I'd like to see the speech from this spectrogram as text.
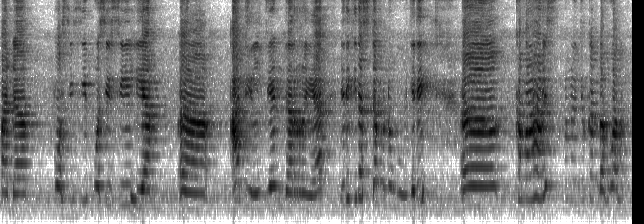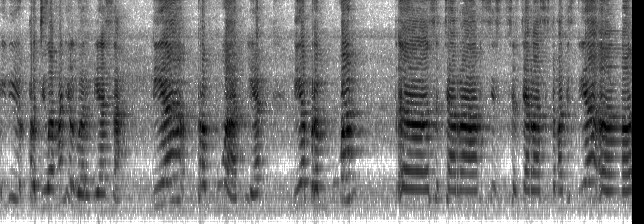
pada posisi-posisi yang uh, adil gender ya. Jadi kita sedang menunggu. Jadi uh, Kamala Harris menunjukkan bahwa ini perjuangannya luar biasa. Dia perempuan ya. Dia perempuan uh, secara secara sistematis dia uh,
